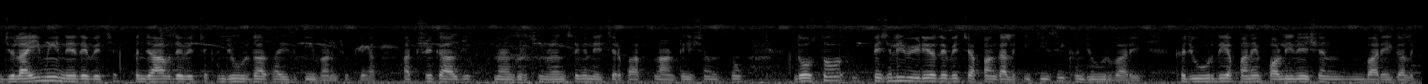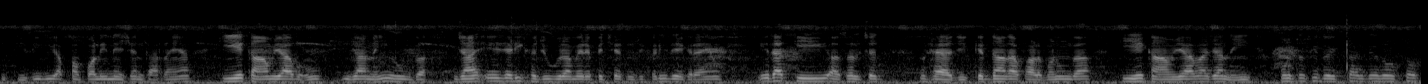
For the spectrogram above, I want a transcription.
ਜੁਲਾਈ ਮਹੀਨੇ ਦੇ ਵਿੱਚ ਪੰਜਾਬ ਦੇ ਵਿੱਚ ਖੰਜੂਰ ਦਾ ਸਾਈਜ਼ ਕੀ ਬਣ ਚੁੱਕਿਆ? ਸਤਿ ਸ਼੍ਰੀ ਅਕਾਲ ਜੀ, ਮੈਂ Gursimran Singh nature path plantations ਤੋਂ। ਦੋਸਤੋ, ਪਿਛਲੀ ਵੀਡੀਓ ਦੇ ਵਿੱਚ ਆਪਾਂ ਗੱਲ ਕੀਤੀ ਸੀ ਖੰਜੂਰ ਬਾਰੇ। ਖਜੂਰ ਦੀ ਆਪਾਂ ਨੇ ਪੋਲੀਨੇਸ਼ਨ ਬਾਰੇ ਗੱਲ ਕੀਤੀ ਸੀ ਵੀ ਆਪਾਂ ਪੋਲੀਨੇਸ਼ਨ ਕਰ ਰਹੇ ਹਾਂ ਕੀ ਇਹ ਕਾਮਯਾਬ ਹੋਊ ਜਾਂ ਨਹੀਂ ਹੋਊਗਾ। ਜਾਂ ਇਹ ਜਿਹੜੀ ਖਜੂਰ ਆ ਮੇਰੇ ਪਿੱਛੇ ਤੁਸੀਂ ਖੜੀ ਦੇਖ ਰਹੇ ਹੋ, ਇਹਦਾ ਕੀ ਅਸਲ 'ਚ ਹੈ ਜੀ? ਕਿੱਦਾਂ ਦਾ ਫਲ ਬਣੂਗਾ? ਕੀ ਇਹ ਕਾਮਯਾਬ ਆ ਜਾਂ ਨਹੀਂ? ਹੁਣ ਤੁਸੀਂ ਦੇਖ ਸਕਦੇ ਹੋ ਦੋਸਤੋ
